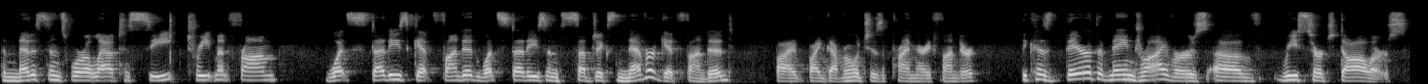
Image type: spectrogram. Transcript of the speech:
the medicines we're allowed to seek treatment from, what studies get funded, what studies and subjects never get funded by, by government, which is a primary funder, because they're the main drivers of research dollars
